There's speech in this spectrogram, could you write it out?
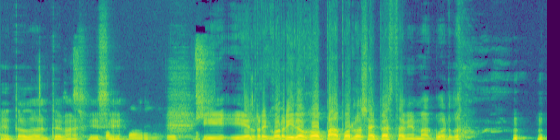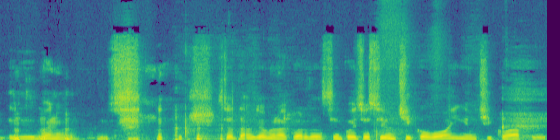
eh, todo el tema, sí, sí. Y, el recorrido Gopa por los iPads también me acuerdo. Eh, bueno, yo también me lo acuerdo siempre. Yo soy un chico Boeing y un chico Apple.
